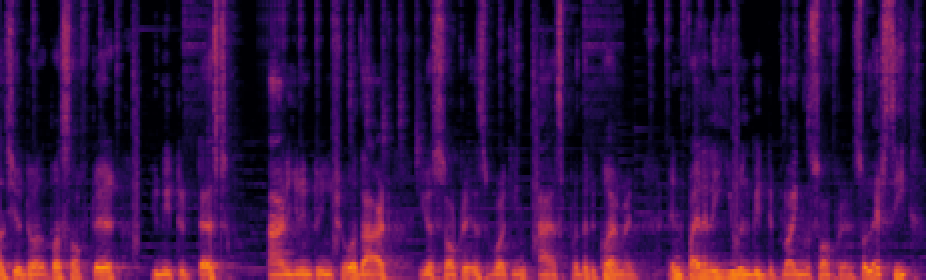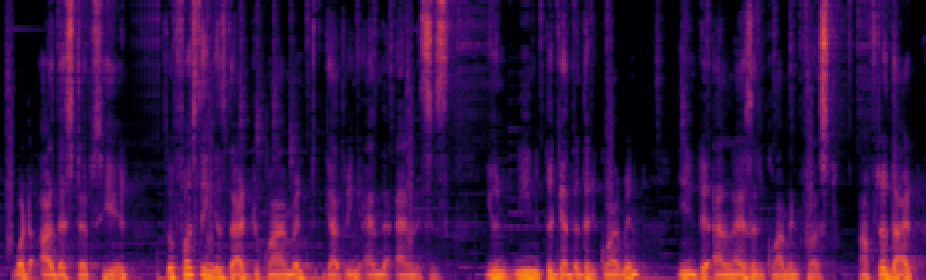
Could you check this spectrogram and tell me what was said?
Once you develop a software, you need to test and you need to ensure that your software is working as per the requirement. And finally you will be deploying the software. So let's see what are the steps here. So first thing is that requirement gathering and the analysis. You need to gather the requirement. You need to analyze the requirement first. After that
